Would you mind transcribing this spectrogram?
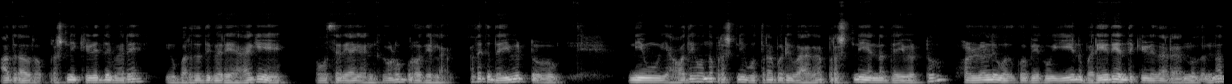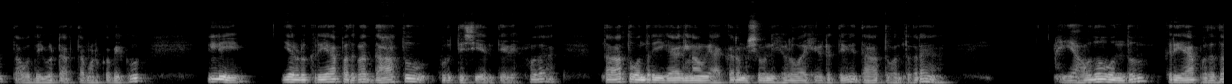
ಆದರೆ ಅವರು ಪ್ರಶ್ನೆ ಕೇಳಿದ್ದೇ ಬೇರೆ, ನೀವು ಬರೆದದ್ದೇ ಬೇರೆ ಆಗಿ ಅವು ಸರಿಯಾಗಿ ಅಂಕಗಳು ಬರೋದಿಲ್ಲ. ಅದಕ್ಕೆ ದಯವಿಟ್ಟು ನೀವು ಯಾವುದೇ ಒಂದು ಪ್ರಶ್ನೆಗೆ ಉತ್ತರ ಬರೆಯುವಾಗ ಪ್ರಶ್ನೆಯನ್ನು ದಯವಿಟ್ಟು ಹೊಳ್ಳೊಳ್ಳಿ ಓದ್ಕೋಬೇಕು, ಏನು ಬರೆಯಿರಿ ಅಂತ ಕೇಳಿದ್ದಾರೆ ಅನ್ನೋದನ್ನು ತಾವು ದಯವಿಟ್ಟು ಅರ್ಥ ಮಾಡ್ಕೋಬೇಕು. ಇಲ್ಲಿ ಎರಡು ಕ್ರಿಯಾಪದಗಳ ಧಾತು ಗುರುತಿಸಿ ಅಂತೇಳಿ, ಹೌದಾ? ಧಾತು ಅಂದರೆ ಈಗಾಗಲೇ ನಾವು ವ್ಯಾಕರಣಾಂಶವನ್ನು ಹೇಳುವಾಗ ಹೇಳಿರ್ತೀವಿ. ಧಾತು ಅಂತಂದ್ರೆ ಯಾವುದೋ ಒಂದು ಕ್ರಿಯಾಪದದ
